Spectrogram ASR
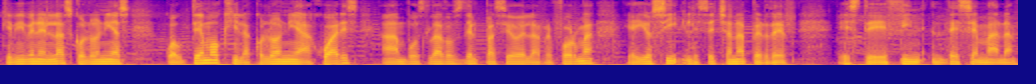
que viven en las colonias Cuauhtémoc y la colonia Juárez, a ambos lados del Paseo de la Reforma, y a ellos sí les echan a perder este fin de semana.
